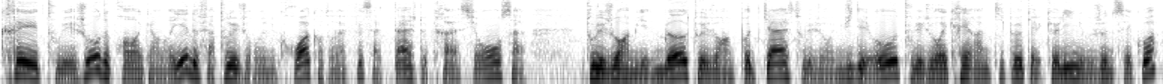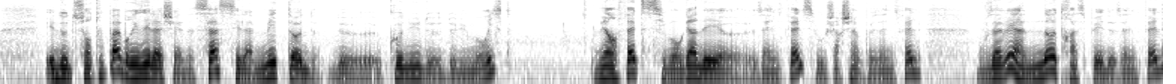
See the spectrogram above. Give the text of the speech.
créer tous les jours, de prendre un calendrier, de faire tous les jours une croix quand on a fait sa tâche de création, tous les jours un billet de blog, tous les jours un podcast, tous les jours une vidéo, tous les jours écrire un petit peu quelques lignes ou je ne sais quoi, et ne surtout pas briser la chaîne. Ça, c'est la méthode connue de, l'humoriste. Mais en fait, si vous regardez euh, si vous cherchez un peu Seinfeld, vous avez un autre aspect de Seinfeld,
